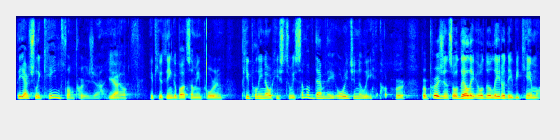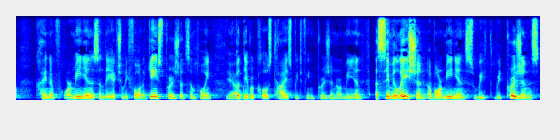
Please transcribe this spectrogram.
they actually came from Persia. You Yeah. know, if you think about some important people in our history, some of them they originally were were Persians, although although later they became kind of Armenians and they actually fought against Persia at some point. Yeah. But there were close ties between Persian and Armenia. And assimilation of Armenians with, with Persians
